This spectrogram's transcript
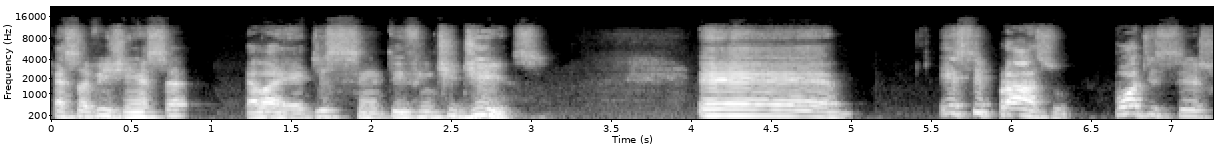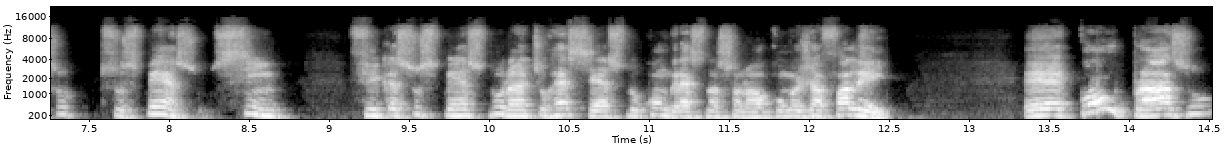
essa vigência ela é de 120 dias. É, esse prazo pode ser su suspenso? Sim, fica suspenso durante o recesso do Congresso Nacional, como eu já falei. É, qual o prazo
